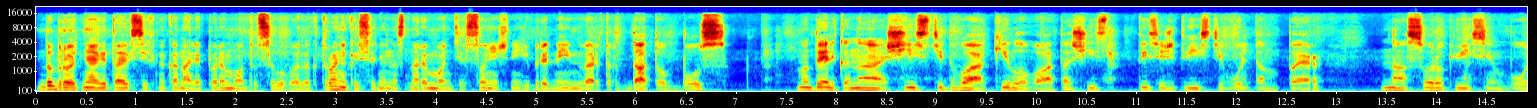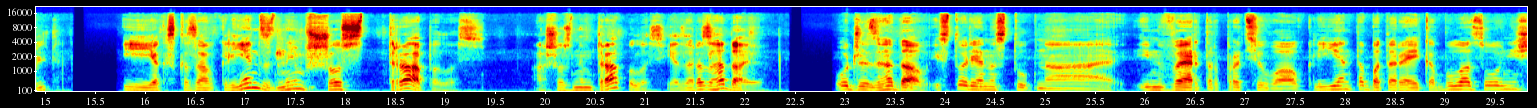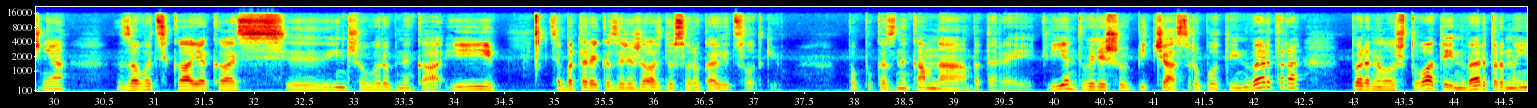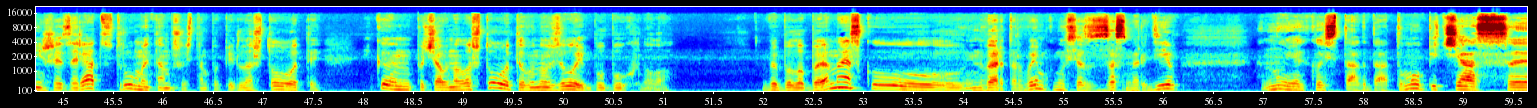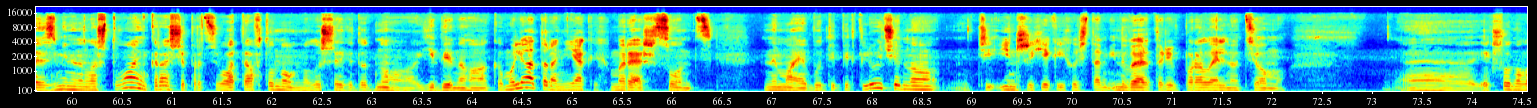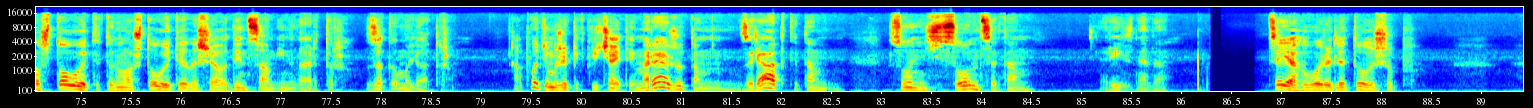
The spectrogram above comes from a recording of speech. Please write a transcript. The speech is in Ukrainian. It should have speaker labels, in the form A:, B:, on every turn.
A: Доброго дня, вітаю всіх на каналі по ремонту силової електроніки. Сьогодні у нас на ремонті сонячний гібридний інвертор Dato Bus. Моделька на 6,2 кВт, 6200 вольт ампер на 48 вольт. І як сказав клієнт, з ним щось трапилось. А що з ним трапилось, я зараз згадаю. Отже, згадав, історія наступна. Інвертор працював клієнта, батарейка була зовнішня, заводська якась е, іншого виробника. І ця батарейка заряджалась до 40% по показникам на батареї. Клієнт вирішив під час роботи інвертора переналаштувати інвертор на інший заряд, струми, там щось там попідлаштовувати. І коли він почав налаштовувати, воно взяло і бубухнуло. Вибило БМС-ку, інвертор вимкнувся, засмердів. Ну, якось так, да. Тому під час е, зміни налаштувань краще працювати автономно лише від одного єдиного акумулятора, ніяких мереж сонць не має бути підключено, чи інших якихось там інверторів паралельно цьому. Е, якщо налаштовуєте, то налаштовуйте лише один сам інвертор з акумулятором. А потім вже підключайте мережу, там зарядки, там соняч, сонце, там різне. Да. Це я говорю для того, щоб,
